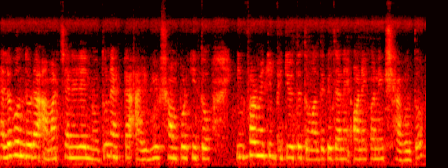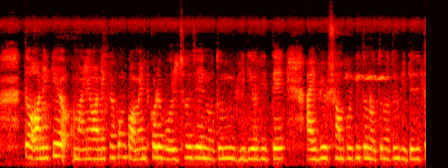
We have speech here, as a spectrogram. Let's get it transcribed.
হ্যালো বন্ধুরা আমার চ্যানেলের নতুন একটা আইভিএফ সম্পর্কিত ইনফরমেটিভ ভিডিওতে তোমাদেরকে জানাই অনেক অনেক স্বাগত। তো অনেকে মানে অনেক রকম কমেন্ট করে বলছো যে নতুন ভিডিও দিতে আইভিএফ সম্পর্কিত নতুন নতুন ভিডিও দিতে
